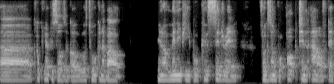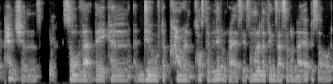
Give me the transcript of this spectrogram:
uh, a couple episodes ago, we were talking about, you know, many people considering, for example, opting out of their pensions mm. so that they can deal with the current cost of living crisis. And one of the things I said on that episode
